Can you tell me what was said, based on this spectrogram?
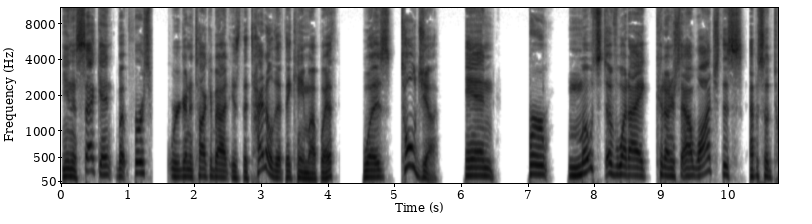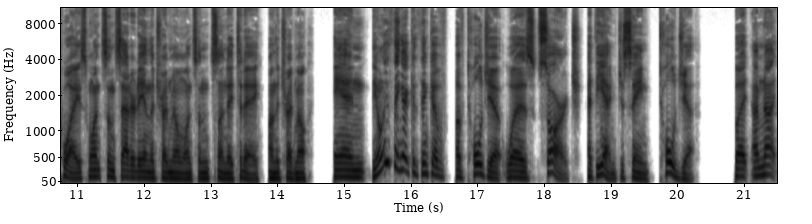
in a second. But first, we're going to talk about is the title that they came up with was Toldja. And for most of what I could understand, I watched this episode twice, once on Saturday on the treadmill, once on Sunday today on the treadmill. And the only thing I could think of of told you was Sarge at the end, just saying told you. But I'm not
